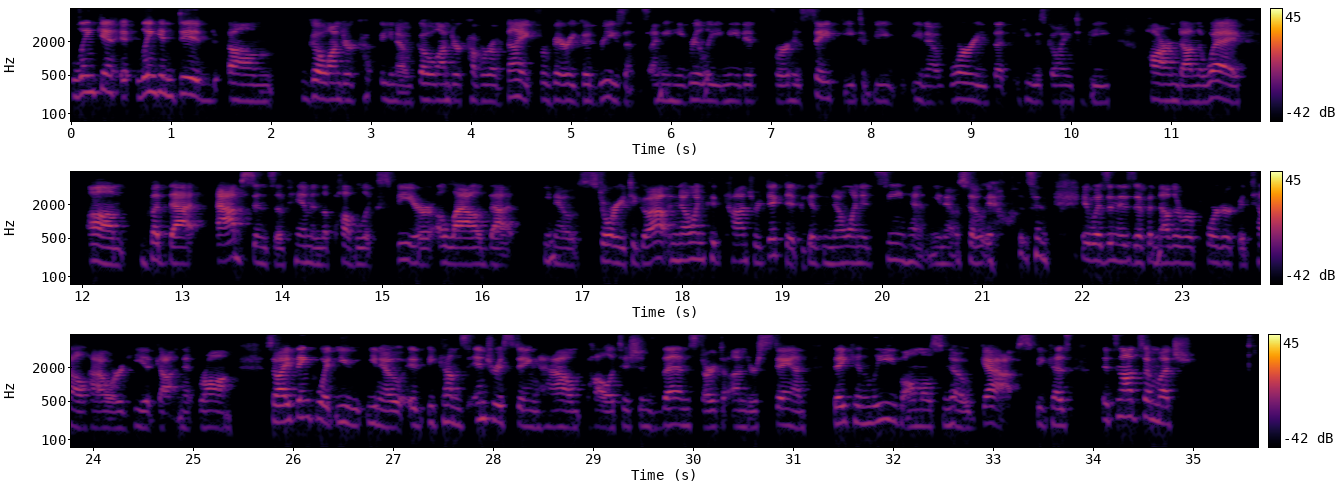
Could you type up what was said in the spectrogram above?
Lincoln it, Lincoln did um, go under, you know, go under cover of night for very good reasons. I mean, he really needed for his safety to be, you know, worried that he was going to be harmed on the way. Um, but that absence of him in the public sphere allowed that you know story to go out and no one could contradict it because no one had seen him you know? So it wasn't it wasn't as if another reporter could tell howard he had gotten it wrong. So i think what you you know it becomes interesting how politicians then start to understand they can leave almost no gaps because it's not so much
